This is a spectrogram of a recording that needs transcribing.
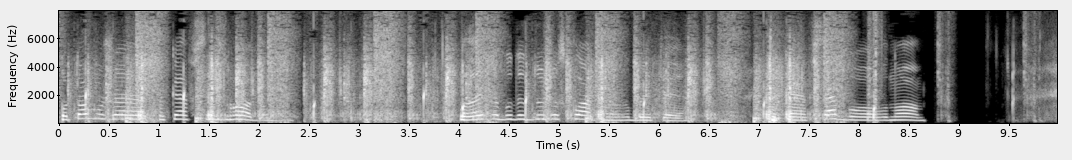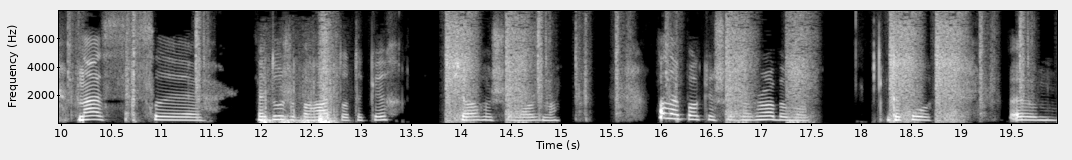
потім уже таке все зробимо. Але це буде дуже складно робити таке все, бо воно в нас е, не дуже багато таких всього, що можна. Але поки що зробимо таку. Ем,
